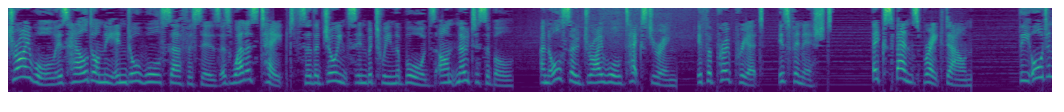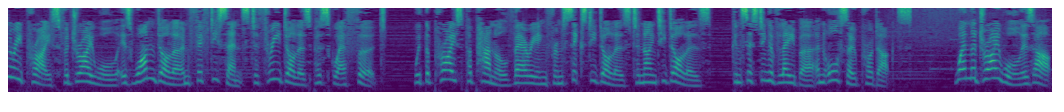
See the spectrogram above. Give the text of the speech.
Drywall is held on the indoor wall surfaces as well as taped so the joints in between the boards aren't noticeable. And also drywall texturing. if appropriate, is finished. Expense breakdown. The ordinary price for drywall is $1.50 to $3 per square foot, with the price per panel varying from $60 to $90, consisting of labor and also products. When the drywall is up,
